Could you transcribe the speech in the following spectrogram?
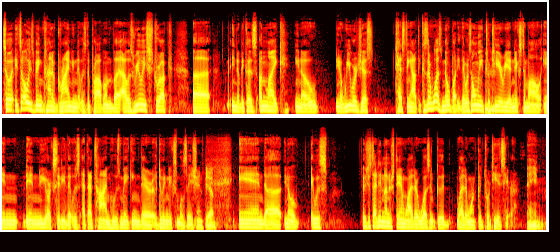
so it's always been kind of grinding that was the problem. But I was really struck, uh, you know, because unlike you know, you know, we were just testing out because there was nobody. There was only Mm-hmm. Tortilleria Nixtamal in in New York City that was at that time who was making their doing nixtamalization. Yeah. and uh, you know, it was it was just I didn't understand why there wasn't good why there weren't good tortillas here. Same,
